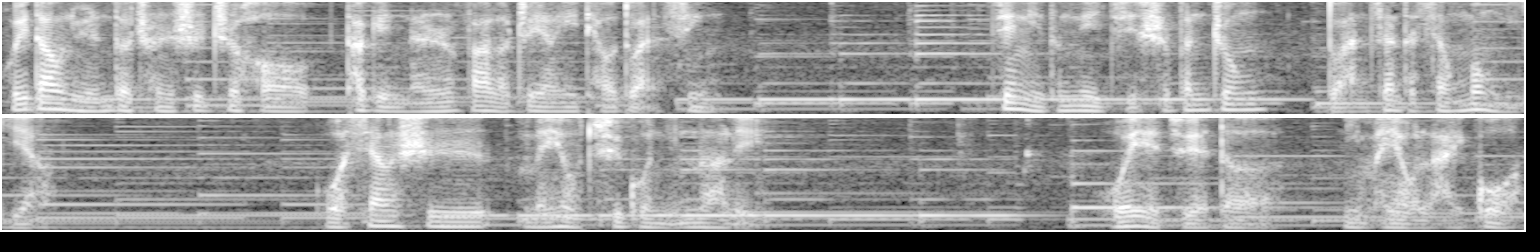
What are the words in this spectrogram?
回到女人的城市之后，他给男人发了这样一条短信：“见你的那几十分钟，短暂的像梦一样。我像是没有去过您那里，我也觉得你没有来过。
